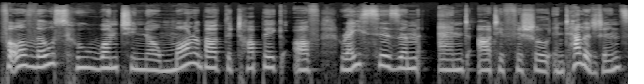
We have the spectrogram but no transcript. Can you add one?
for all those who want to know more about the topic of racism and artificial intelligence.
